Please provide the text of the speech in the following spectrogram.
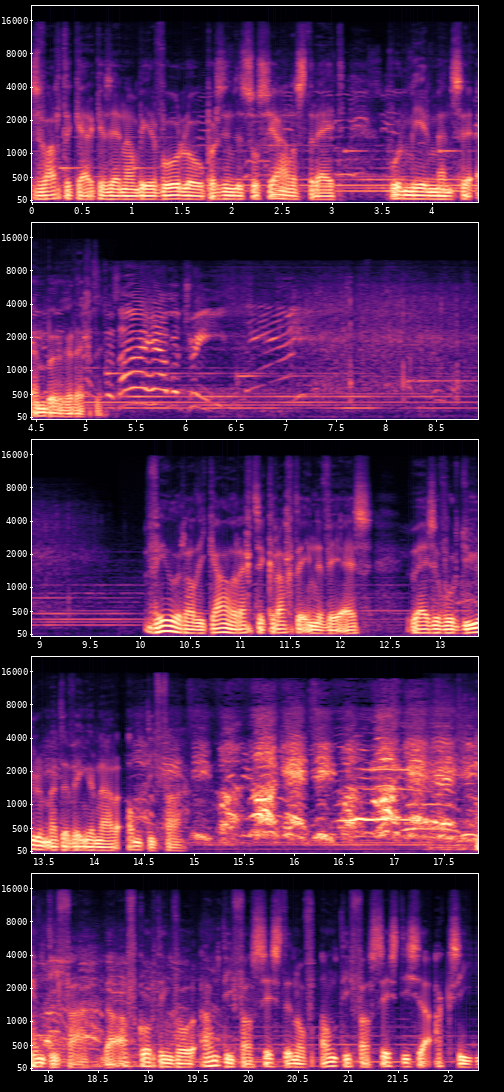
Zwarte kerken zijn dan weer voorlopers in de sociale strijd voor meer mensen en burgerrechten. Veel radicaal-rechtse krachten in de VS wijzen voortdurend met de vinger naar Antifa. Antifa, de afkorting voor antifascisten of antifascistische actie.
